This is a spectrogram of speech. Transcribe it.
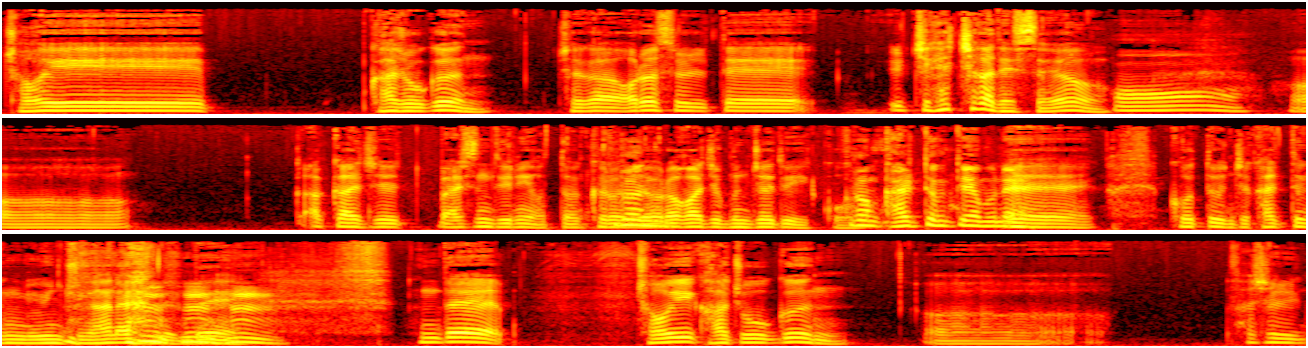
저희 가족은 제가 어렸을 때 일찍 해체가 됐어요. 어, 어 아까 이제 말씀드린 어떤 그런, 그런, 여러 가지 문제도 있고 그런 갈등 때문에 네, 그것도 이제 갈등 요인 중에 하나였는데 음, 음, 음. 근데 저희 가족은 어 사실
